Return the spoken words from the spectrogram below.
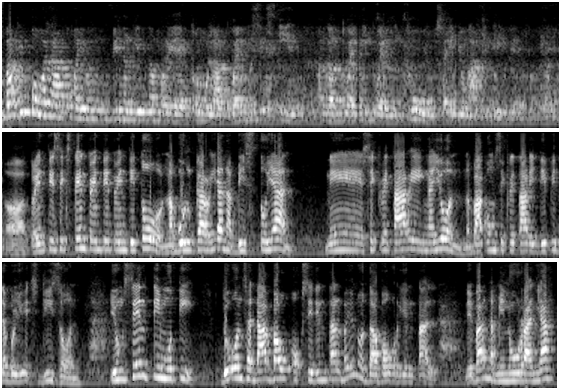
Bakit po wala po kayong binanggit ng proyekto mula 2016 hanggang 2022 sa inyong affidavit? Ah, 2016, 2022, na Bulgaria, na bisto yan ni Secretary ngayon, na bagong Secretary DPWH Dizon, yung St. Timothy, doon sa Davao Occidental ba yun o Davao Oriental? ba? Na minura niya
